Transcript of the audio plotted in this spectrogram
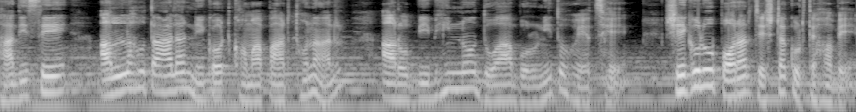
হাদিসে আল্লাহ তালার নিকট ক্ষমা প্রার্থনার আরও বিভিন্ন দোয়া বর্ণিত হয়েছে। সেগুলো পড়ার চেষ্টা করতে হবে।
